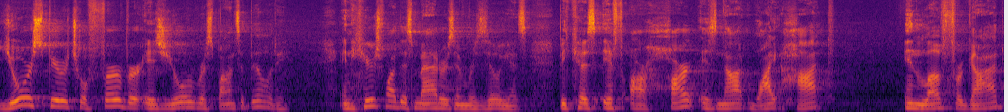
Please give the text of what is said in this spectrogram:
Your spiritual fervor is your responsibility. And here's why this matters in resilience because if our heart is not white hot in love for God,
